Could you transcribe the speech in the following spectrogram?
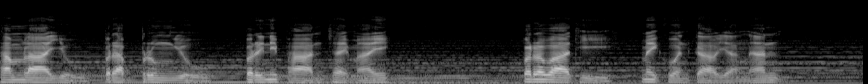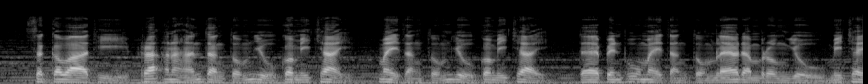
ทำลายอยู่ปรับปรุงอยู่ ปรินิพานใช่ไหม ปรวาที ไม่ควรกล่าวอย่างนั้น สกวาทีพระอรหันต์ตั้งสมอยู่ก็มิใช่ ไม่ตั้งสมอยู่ก็มิใช่ แต่เป็นผู้ไม่ตั้งสมแล้วดำรงอยู่มิใช่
